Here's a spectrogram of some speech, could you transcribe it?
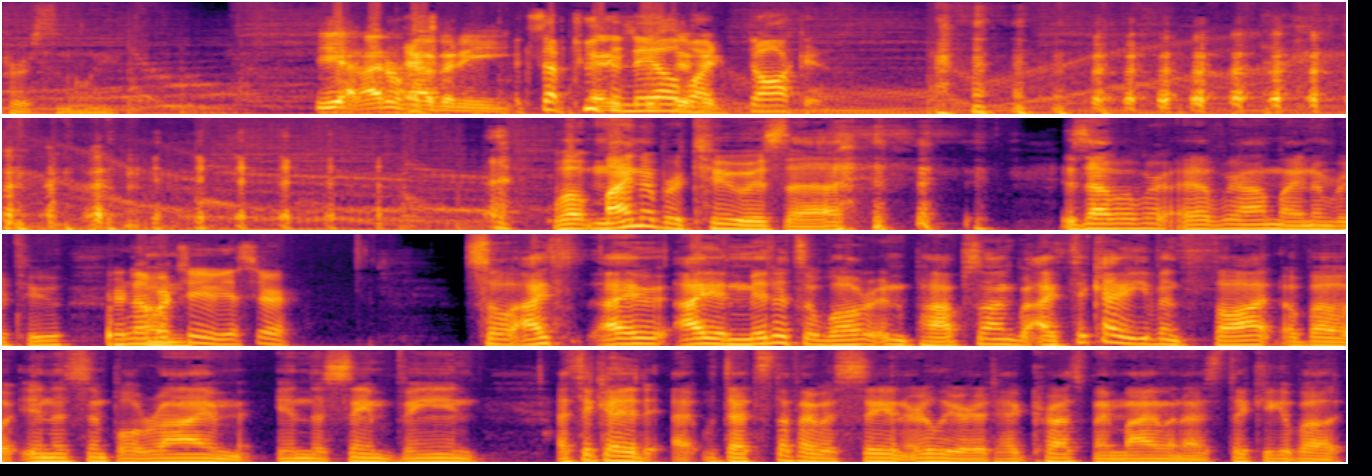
personally. Yeah, I don't have any. Except Tooth any and Nail by specific- Dokken. Well, my number two is uh, is that what we're uh, we're on? My number two. Your number Um, two, yes, sir. So I I I admit it's a well written pop song, but I think I even thought about "In a Simple Rhyme" in the same vein. I think I had uh, that stuff I was saying earlier. It had crossed my mind when I was thinking about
